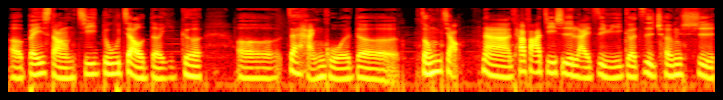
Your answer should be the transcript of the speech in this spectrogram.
呃 based on 基督教的一个呃在韩国的宗教。那他发迹是来自于一个自称是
